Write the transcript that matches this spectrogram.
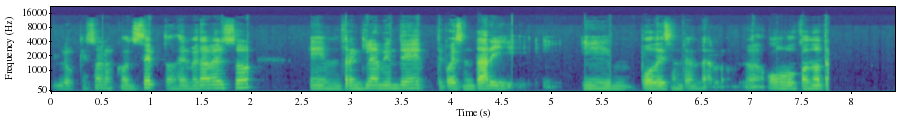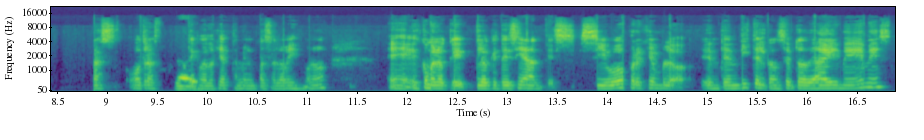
lo que son los conceptos del metaverso, em, tranquilamente te puedes sentar y, y, y podés entenderlo. ¿no? O con otras, otras Claro. tecnologías también pasa lo mismo, ¿no? Eh, es como lo que, lo que te decía antes. Si vos, por ejemplo, entendiste el concepto de AMMs,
